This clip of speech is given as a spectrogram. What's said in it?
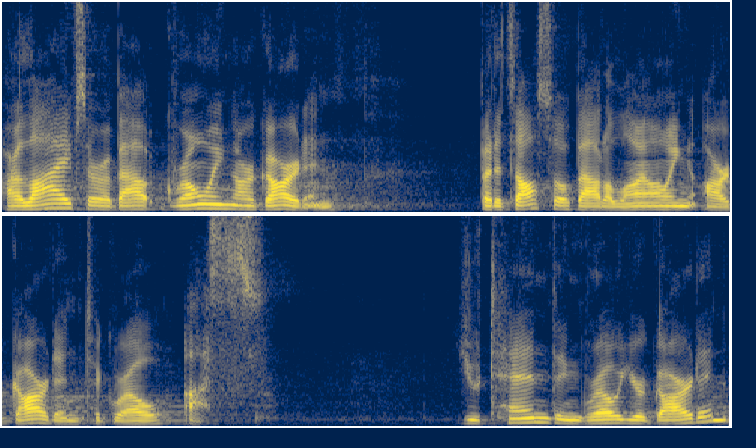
Our lives are about growing our garden but it's also about allowing our garden to grow us. You tend and grow your garden,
